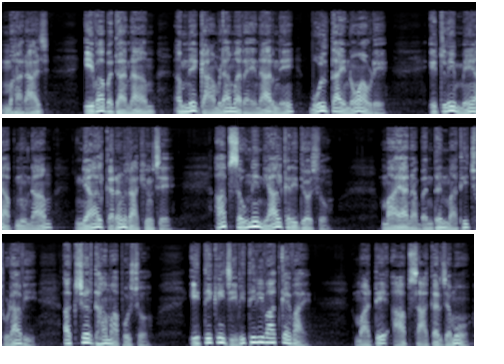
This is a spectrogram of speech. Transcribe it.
મહારાજ, એવા બધા નામ અમને ગામડામાં રહેનારને બોલતાય ન આવડે. એટલે મેં આપનું નામ ન્યાલકરણ રાખ્યું છે. આપ સૌને ન્યાલ કરી દો છો. માયાના બંધનમાંથી છોડાવી અક્ષરધામ આપો છો. એ તે કંઈ જેવી તેવી વાત કહેવાય. માટે આપ સાકર જમો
